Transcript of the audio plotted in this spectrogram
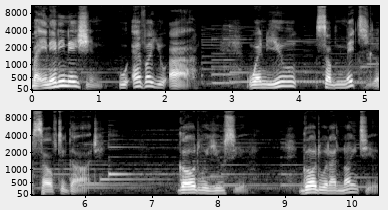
But in any nation, whoever you are, when you submit yourself to God, God will use you, God will anoint you.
